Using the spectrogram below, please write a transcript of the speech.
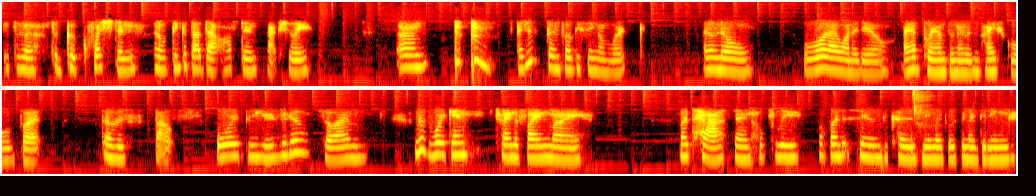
It's a it's a good question. I don't think about that often, actually. Um, I just been focusing on work. I don't know what I want to do. I had plans when I was in high school, but that was about four or three years ago. So I'm, I'm just working, trying to find my my path, and hopefully I'll find it soon because me and my boyfriend are getting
